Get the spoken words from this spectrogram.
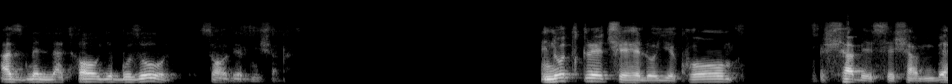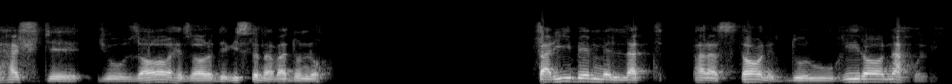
از ملتهای بزرگ صادر می شود نطق چهل و یکم شب سهشنبه هشت جوزا 1299 فریب ملت پرستان دروغی را نخورید.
